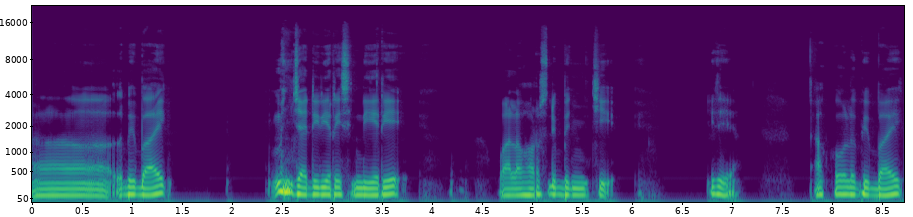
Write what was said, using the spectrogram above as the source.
uh, lebih baik menjadi diri sendiri walau harus dibenci. Itu ya. Aku lebih baik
